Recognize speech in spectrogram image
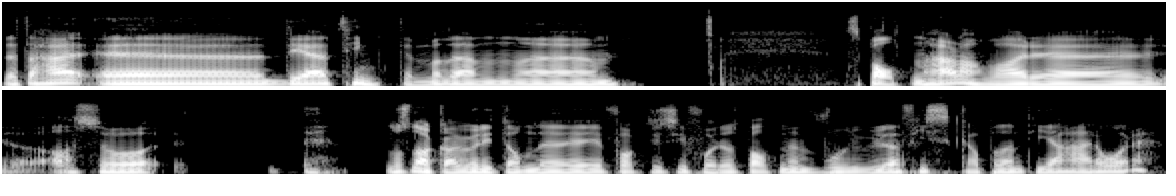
Dette her, eh, det jeg tenkte med den eh, spalten her, da, var eh, altså eh, Nå snakka vi jo litt om det faktisk i forrige spalte, men hvor ville du ha fiska på den tida her av året?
